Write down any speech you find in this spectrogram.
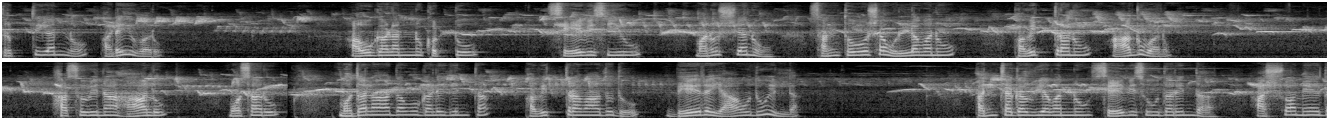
ತೃಪ್ತಿಯನ್ನು ಪಡೆಯುವರು. ಅವುಗಳನ್ನು ಕೊಟ್ಟು ಸೇವಿಸಿಯೂ ಮನುಷ್ಯನು ಸಂತೋಷವುಳ್ಳವನು ಪವಿತ್ರನೂ ಆಗುವನು. ಹಸುವಿನ ಹಾಲು, ಮೊಸರು ಮೊದಲಾದವುಗಳಿಗಿಂತ ಪವಿತ್ರವಾದುದು ಬೇರೆ ಯಾವುದೂ ಇಲ್ಲ. ಪಂಚಗವ್ಯವನ್ನು ಸೇವಿಸುವುದರಿಂದ ಅಶ್ವಮೇಧ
